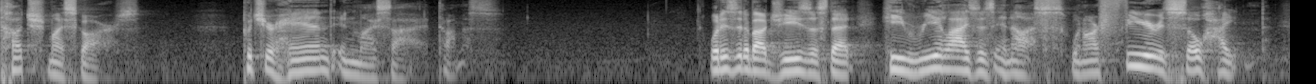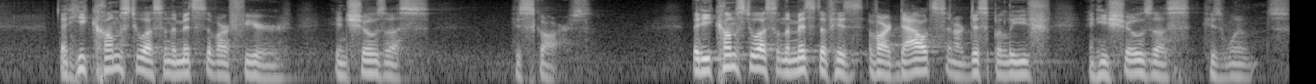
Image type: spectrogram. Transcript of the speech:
Touch my scars. Put your hand in my side, Thomas. What is it about Jesus that he realizes in us when our fear is so heightened that he comes to us in the midst of our fear and shows us his scars? That he comes to us in the midst of, his, of our doubts and our disbelief and he shows us his wounds.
